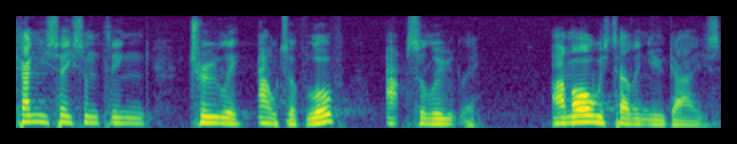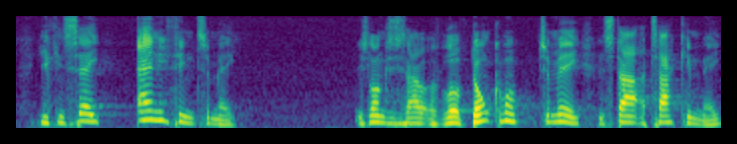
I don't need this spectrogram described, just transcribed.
Can you say something truly out of love? Absolutely. I'm always telling you guys, you can say anything to me as long as it's out of love. Don't come up to me and start attacking me.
